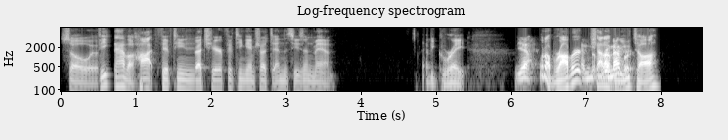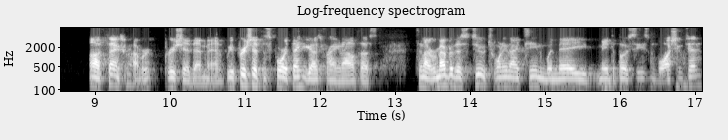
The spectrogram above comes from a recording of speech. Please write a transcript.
So if he can have a hot 15 stretch here, 15 game stretch to end the season, man, that'd be great. Yeah. What up, Robert? And Shout out remember- from Utah. Oh, thanks, Robert. Appreciate that, man. We appreciate the support. Thank you guys for hanging out with us tonight. Remember this too 2019, when they made the postseason, Washington,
